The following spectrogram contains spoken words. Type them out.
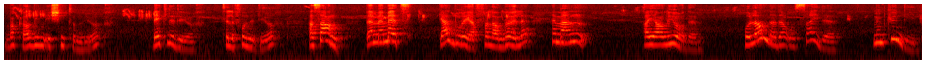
Bakkal benim eşim tanıyor. Bekle diyor. Telefon ediyor. Hasan ben Mehmet. Gel buraya falan böyle. Hemen ayarlıyordu. Hollanda'da olsaydı mümkün değil.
